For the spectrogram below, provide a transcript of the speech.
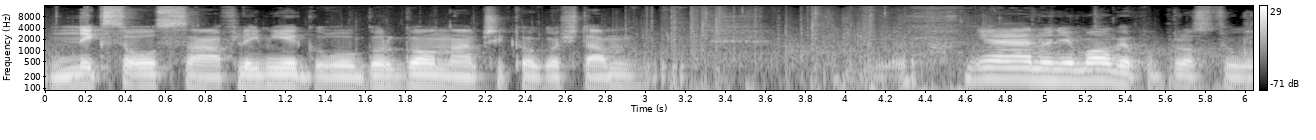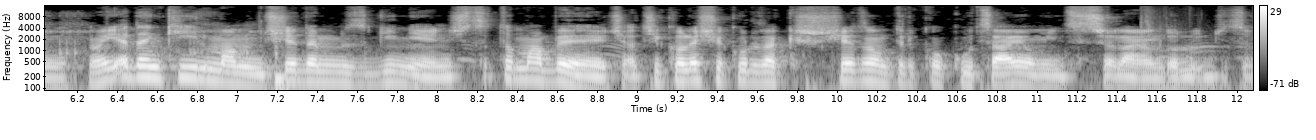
Nexosa, Flamiego, Gorgona czy kogoś tam. Nie, no nie mogę po prostu. No jeden kill mam, siedem zginięć. Co to ma być? A ci kolesie kurde siedzą, tylko kucają i strzelają do ludzi, co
